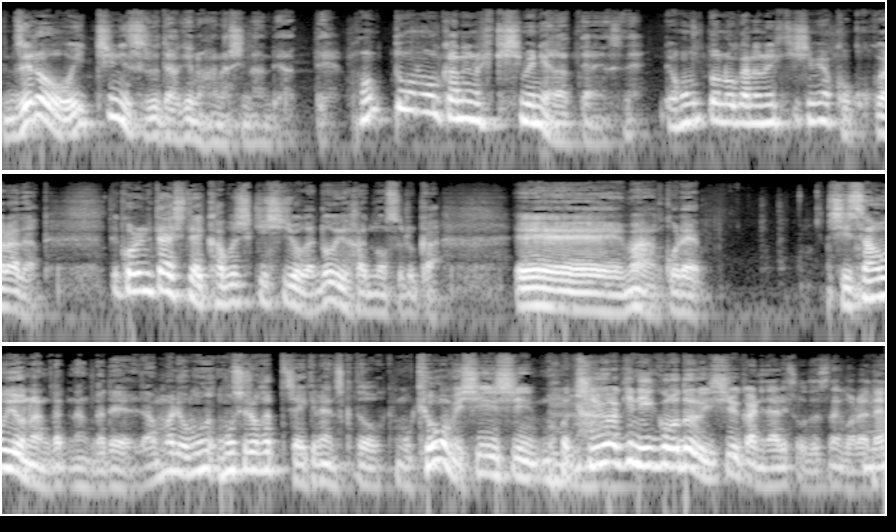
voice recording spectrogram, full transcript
ゼロを1にするだけの話なんであって、本当のお金の引き締めにはなってないんですね。で、本当のお金の引き締めはここからだ。で、これに対して株式市場がどういう反応するか。えー、まあこれ、資産運用なんかなんかで、あんまりおも面白がってちゃいけないんですけど、もう興味津々、もう血湧きに行く踊る一週間になりそうですね、これね。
